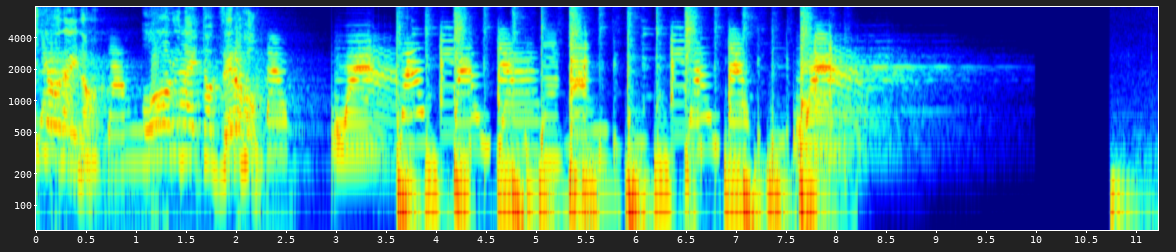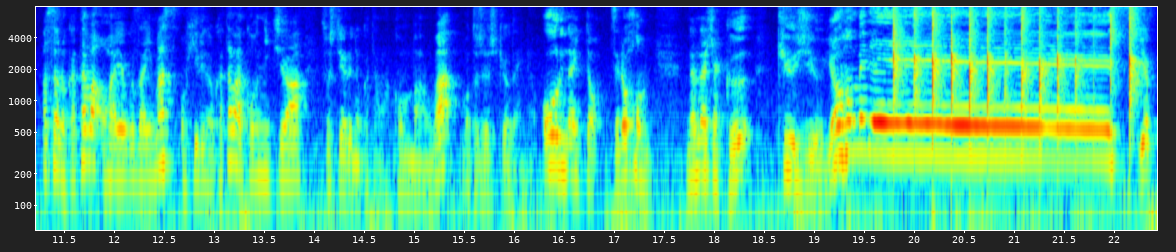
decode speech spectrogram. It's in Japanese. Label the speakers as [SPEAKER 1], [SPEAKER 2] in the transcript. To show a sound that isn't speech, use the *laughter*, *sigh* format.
[SPEAKER 1] 子兄弟のオールナイトゼロ本。
[SPEAKER 2] 朝の方はおはようございます。お昼の方はこんにちは。そして夜の方はこんばんは。元女子兄弟のオールナイトゼロ本。794本目です。よっ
